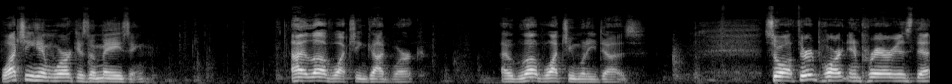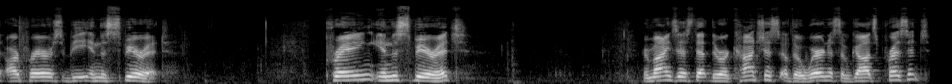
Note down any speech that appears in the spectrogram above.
Watching Him work is amazing. I love watching God work. I love watching what He does. So, a third part in prayer is that our prayers be in the Spirit. Praying in the Spirit reminds us that they are conscious of the awareness of God's presence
